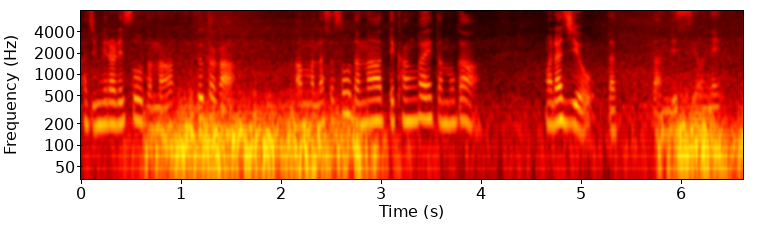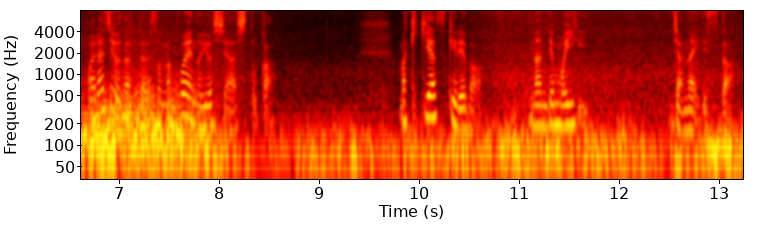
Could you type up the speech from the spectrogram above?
始められそうだな負荷があんまなさそうだなって考えたのが、まあ、ラジオだったんですよね、まあ、ラジオだったらそんな声の良し悪しとか、まあ、聞きやすければ何でもいいじゃないですか。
